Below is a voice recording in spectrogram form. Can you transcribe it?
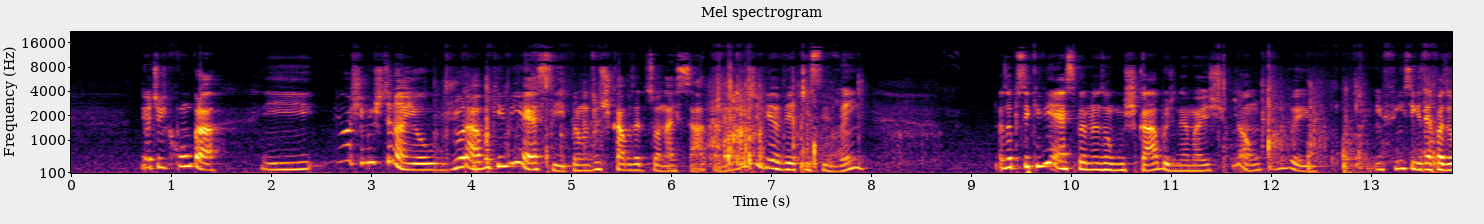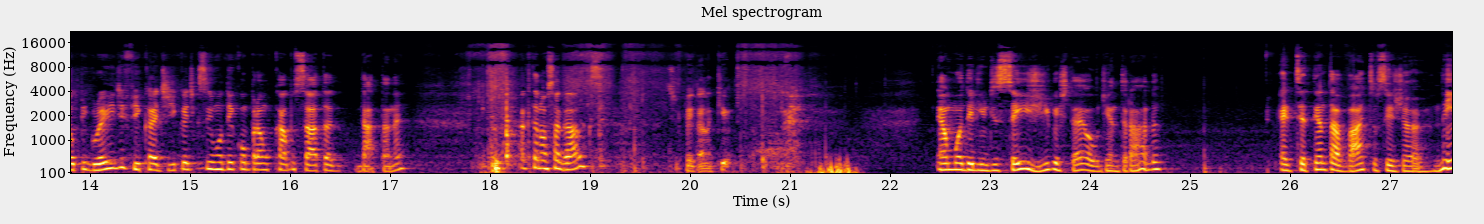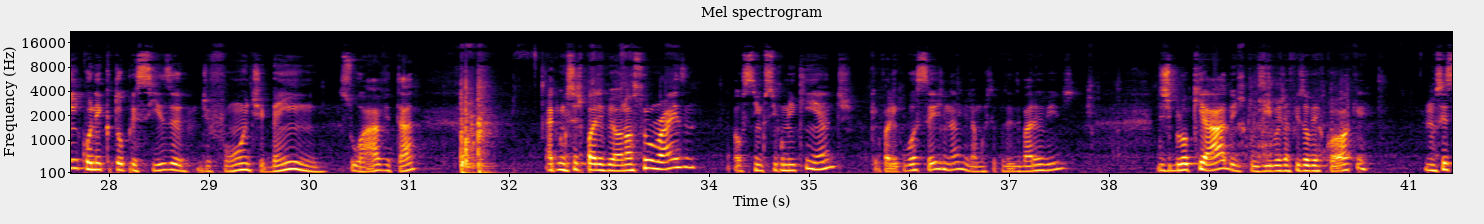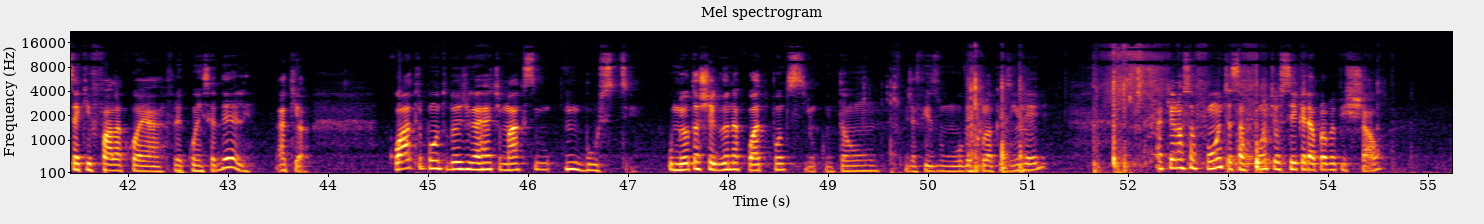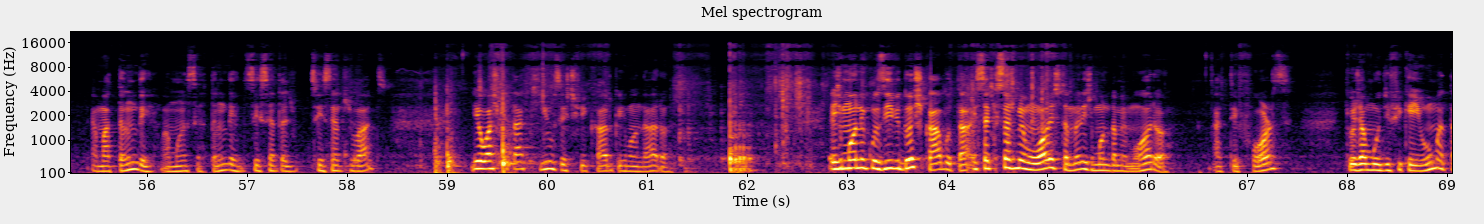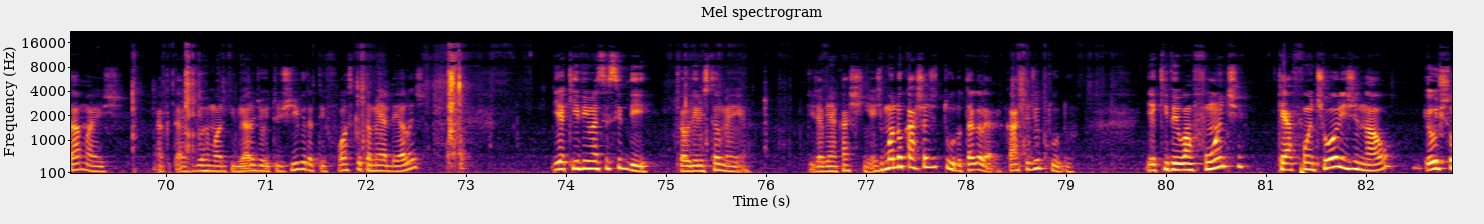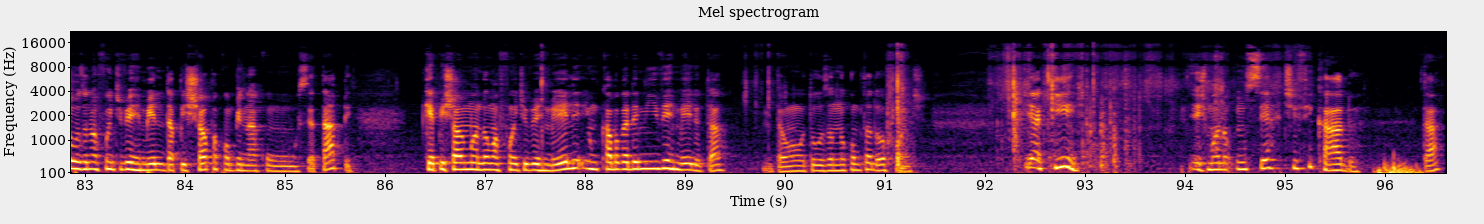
Eu tive que comprar. E eu achei meio estranho. Eu jurava que viesse pelo menos os cabos adicionais SATA, né? Eu cheguei a ver aqui se vem. Mas eu pensei que viesse pelo menos alguns cabos, né? Mas não, não veio. Enfim, se quiser fazer upgrade, fica a dica de que vocês vão ter que comprar um cabo SATA data, né? Aqui tá a nossa Galaxy. Deixa eu pegar ela aqui. É um modelinho de 6 GB, tá? É o de entrada. É de 70 watts, ou seja, nem conector precisa de fonte, bem suave, tá? Aqui vocês podem ver é o nosso Ryzen, é o 55500, que eu falei com vocês, né? Já mostrei pra vocês em vários vídeos desbloqueado, inclusive eu já fiz overclock. Não sei se aqui fala qual é a frequência dele. Aqui, ó. 4.2 GHz máximo em boost. O meu tá chegando a 4.5, então já fiz um overclockzinho nele. Aqui é a nossa fonte, essa fonte eu sei que é da própria Pichal. É uma Thunder, uma Mancer Thunder de 600, 600 watts. E eu acho que tá aqui o certificado que eles mandaram, ó. Eles mandam inclusive dois cabos, tá? Esse aqui são as memórias também, eles mandam da memória, ó. A T-Force que eu já modifiquei uma, tá? Mas as duas memórias que vieram de 8GB da T-Force, que também é delas. E aqui vem o SSD, que é o deles também, ó. Que já vem a caixinha. Eles mandam caixa de tudo, tá, galera? Caixa de tudo. E aqui veio uma fonte, que é a fonte original. Eu estou usando a fonte vermelha da Pichal para combinar com o setup. Porque a Pichal me mandou uma fonte vermelha e um cabo HDMI vermelho, tá? Então eu estou usando no computador a fonte. E aqui, eles mandam um certificado, tá?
